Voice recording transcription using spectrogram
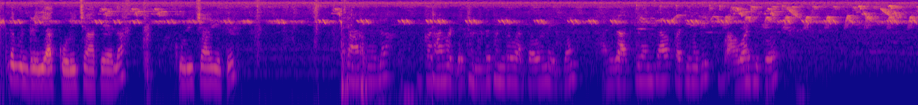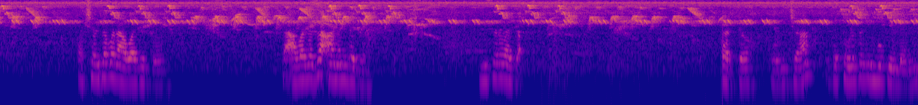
आता मंडळी या कोरी चहा प्यायला? कोरी चहा घेते चहा प्यायला? छान वाटतं थंड थंड वातावरण एकदम. आणि रात्र्यांचा पाठीमध्ये खूप आवाज येतो पक्ष्यांचा पण आवाज येतो. त्या आवाजाचा आनंद घ्या. निसर्गाचा. वाटतं कोरीच्या त्याचं थोडंसं लिंबू पिलं मी.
